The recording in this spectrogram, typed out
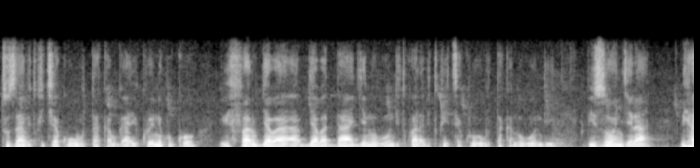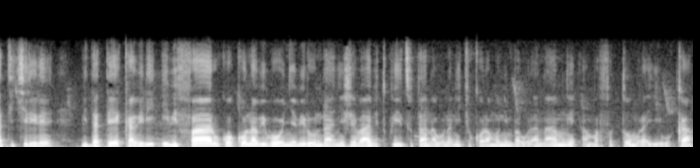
tuzabitwikira kuri ubu butaka bwa Ukraine kuko ibifaru by'Abadage n'ubundi twarabitwitse kuri ubu butaka n'ubundi bizongera bihatikirire bidateye kabiri ibifaru koko nabibonye birundanyije babitwitse utanabona n'icyo ukoramo n'imbabura namwe amafoto murayibuka.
